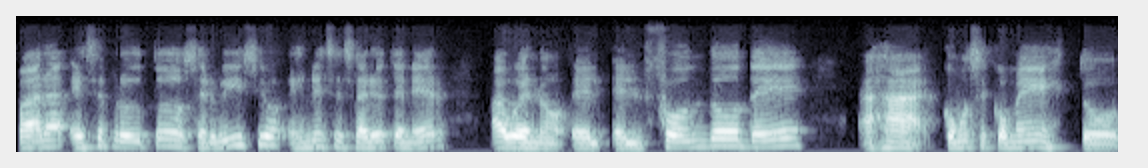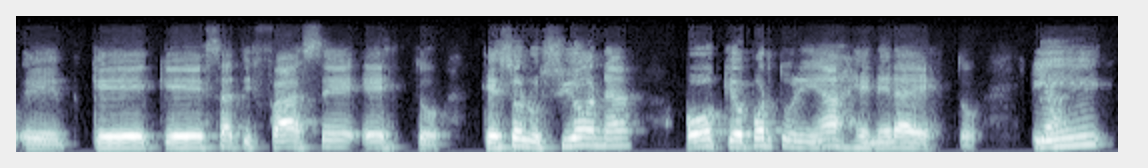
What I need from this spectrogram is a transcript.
para ese producto o servicio, es necesario tener, ah, bueno, el, fondo de, ajá, ¿cómo se come esto? Eh, ¿qué, satisface esto? ¿Qué soluciona o qué oportunidad genera esto? Y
